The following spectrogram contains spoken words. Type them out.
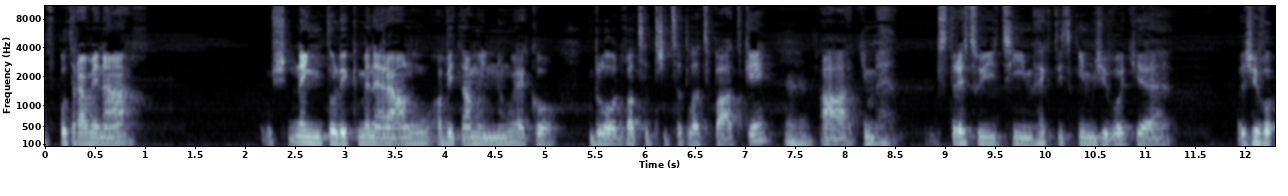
v potravinách už není tolik minerálů a vitaminů, jako bylo 20-30 let zpátky mm-hmm. a tím stresujícím, hektickým životě živo,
